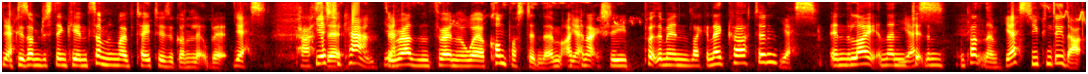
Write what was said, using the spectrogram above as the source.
Yes. Because I'm just thinking some of my potatoes have gone a little bit Yes. past Yes, it. you can, So yeah. rather than throwing them away or composting them, I Yeah. can actually put them in like an egg carton Yes. in the light and then Yes. them and plant them. Yes, you can do that.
